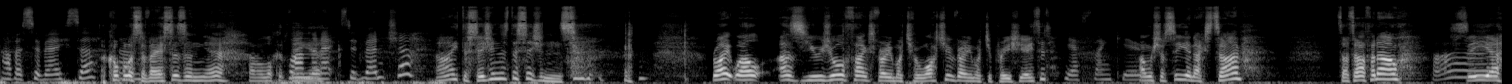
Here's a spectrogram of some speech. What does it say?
Have a cerveza. A couple of um, cervezas, and yeah, have a look at Plan the. the uh, next adventure. Aye, decisions, decisions. right, well, as usual, thanks very much for watching, very much appreciated. Yes, thank you. And we shall see you next time. Ta ta for now. Bye. See ya.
